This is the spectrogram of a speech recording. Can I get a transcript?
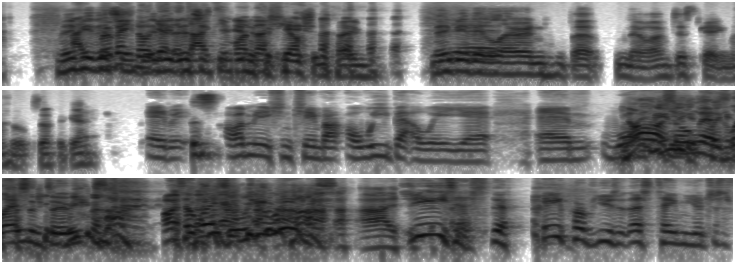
maybe I- this might is, not maybe get the this tag is the team one this year. unification time. Maybe they learn, but no, I'm just getting my hopes up again. Anyway, It's- elimination chamber a wee bit away yet. Um, what No, it's really, only it's it's like- less than two a weeks. Oh, it's less than two weeks. Jesus, the pay per views at this time of year just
